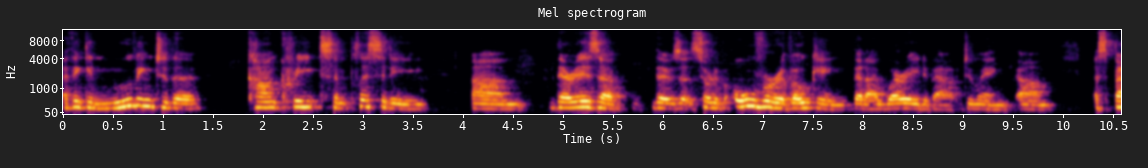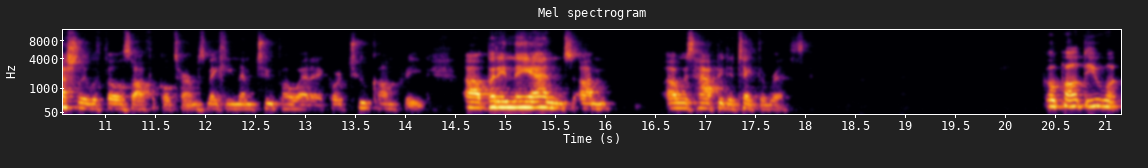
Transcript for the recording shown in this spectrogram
I think in moving to the concrete simplicity, um, there is a there's a sort of over evoking that I worried about doing, um, especially with philosophical terms, making them too poetic or too concrete. Uh, but in the end, um, I was happy to take the risk. Gopal, do you want,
